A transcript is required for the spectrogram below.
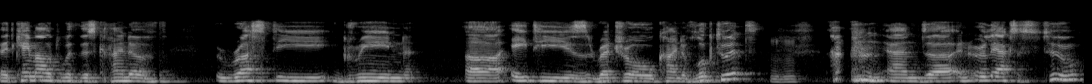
It came out with this kind of rusty green uh, 80s retro kind of look to it. and uh, in early access 2,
